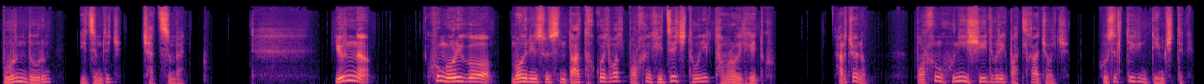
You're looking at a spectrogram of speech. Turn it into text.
бүрэн дүүрэн эзэмдэж чадсан байна. Ер нь хүн өөрийгөө муу эрийн сүнсэнд даатгахгүй бол бурхан хизээж түүнийг там руу илгээдэг. Харж байна уу? Бурхан хүний шийдвэрийг баталгаажуулж хүсэлтийг нь дэмждэг.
